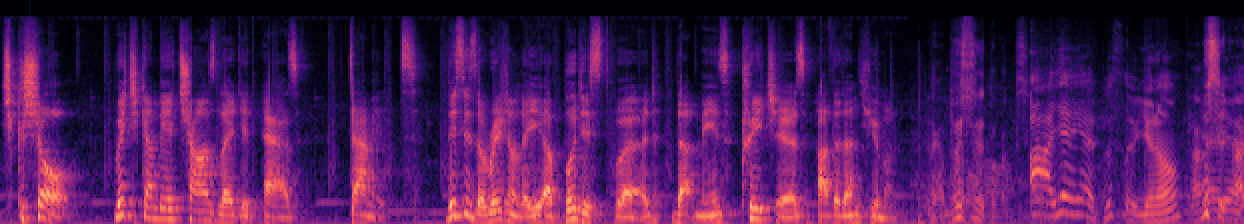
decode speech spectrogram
Chikusho, which can be translated as damn it. This is originally a Buddhist word that means creatures other than human. ブスとか。あ、いやいや、ブス、you know? ブス、ア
